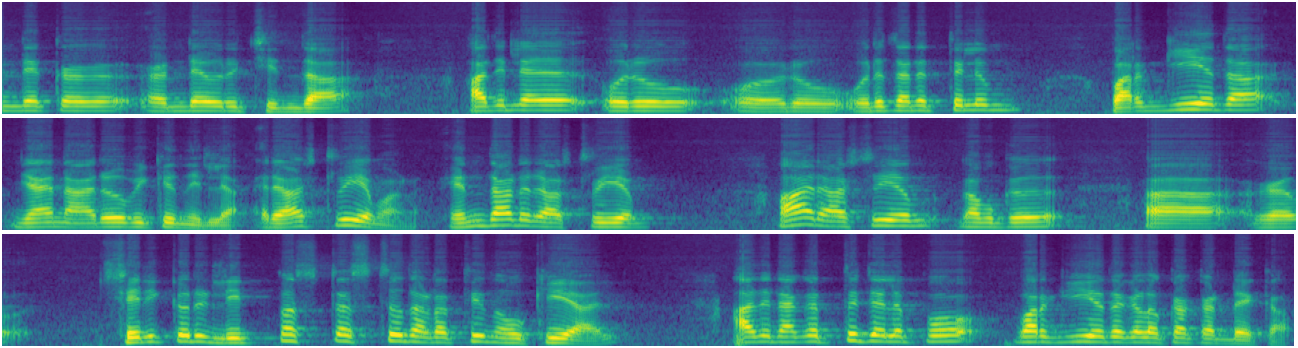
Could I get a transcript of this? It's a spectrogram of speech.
എന്റെ എന്റെ ഒരു ചിന്ത. അതിൽ ഒരു ഒരു ഒരു തരത്തിലും വർഗീയത ഞാൻ ആരോപിക്കുന്നില്ല. രാഷ്ട്രീയമാണ്. എന്താണ് രാഷ്ട്രീയം? ആ രാഷ്ട്രീയം നമുക്ക് ശരിക്കൊരു ലിറ്റ്മസ് ടെസ്റ്റ് നടത്തി നോക്കിയാൽ അതിനകത്ത് ചിലപ്പോൾ വർഗീയതകളൊക്കെ കണ്ടേക്കാം.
